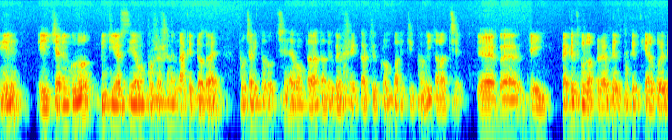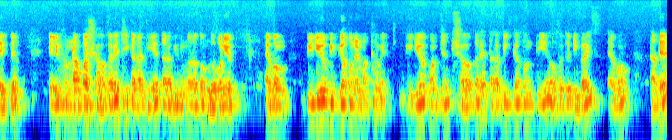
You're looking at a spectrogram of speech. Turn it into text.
দিয়ে এই চ্যানেলগুলো বিটিআরসি এবং প্রশাসনের নাকের ডগায় প্রচারিত হচ্ছে এবং তারা তাদের ব্যবসায়িক কার্যক্রম বাণিজ্যিকভাবেই চালাচ্ছে। যেই প্যাকেজগুলো আপনারা ফেসবুকে খেয়াল করে দেখবেন, টেলিফোন নাম্বার সহকারে ঠিকানা দিয়ে তারা বিভিন্ন রকম লোভনীয় এবং ভিডিও বিজ্ঞাপনের মাধ্যমে, ভিডিও কন্টেন্ট সহকারে তারা বিজ্ঞাপন দিয়ে অবৈধ ডিভাইস এবং তাদের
